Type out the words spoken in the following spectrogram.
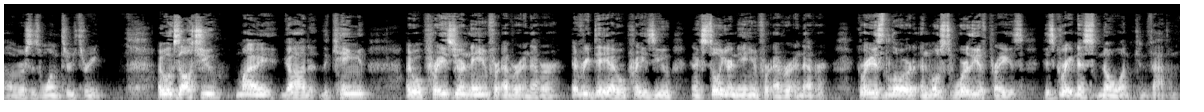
uh, verses 1 through 3. I will exalt you, my God, the King I will praise your name forever and ever. Every day I will praise you and extol your name forever and ever. Great is the Lord and most worthy of praise. His greatness no one can fathom.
